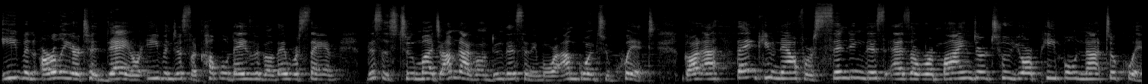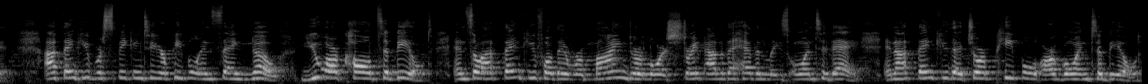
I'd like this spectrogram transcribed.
even earlier today or even just a couple days ago they were saying this is too much. I'm not going to do this anymore. I'm going to quit. God i thank you now for sending this as a reminder to your people not to quit. I thank you for speaking to your people and saying no you are called to build. And so i thank you for the reminder lord straight out of the heavenlies on today. And i thank you that your people are going to build.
